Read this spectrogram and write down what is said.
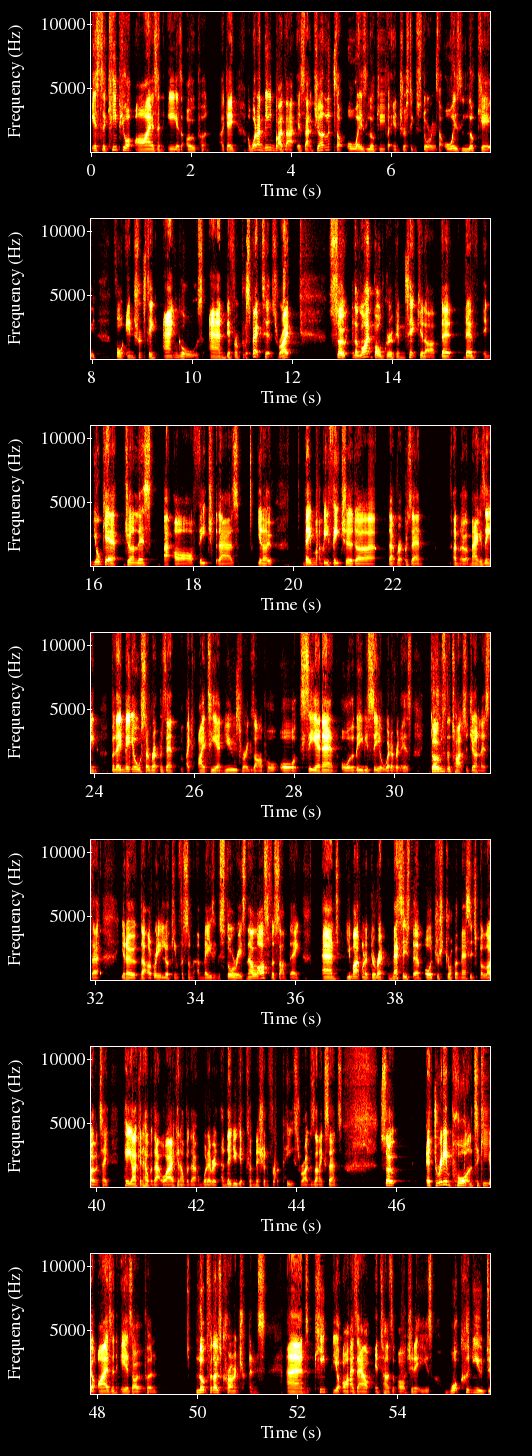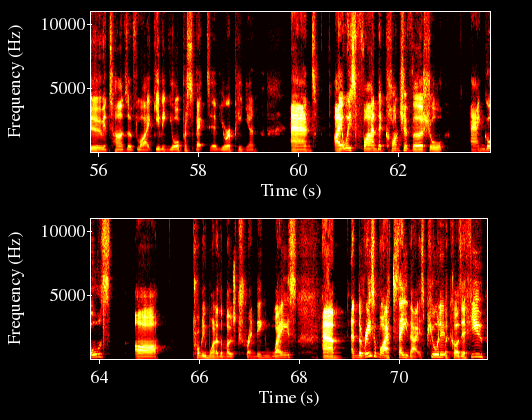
is to keep your eyes and ears open. Okay. And what I mean by that is that journalists are always looking for interesting stories, they're always looking for interesting angles and different perspectives, right? So in the light bulb group in particular, that they've you'll get journalists that are featured as, you know, they might be featured uh, that represent, I don't know, a magazine but they may also represent like ITN News, for example, or CNN or the BBC or whatever it is. Those are the types of journalists that you know that are really looking for some amazing stories, and they'll ask for something, and you might want to direct message them or just drop a message below and say, "Hey, I can help with that," or "I can help with that," whatever, and then you get commission for a piece, right? Does that make sense? So it's really important to keep your eyes and ears open. Look for those current trends and keep your eyes out in terms of opportunities. What could you do in terms of like giving your perspective, your opinion? And I always find that controversial angles are probably one of the most trending ways. Um, and the reason why I say that is purely because if you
